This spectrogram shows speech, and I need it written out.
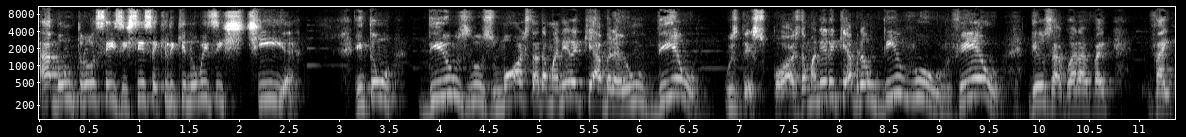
Abraão trouxe à existência aquilo que não existia. Então, Deus nos mostra da maneira que Abraão deu os despojos, da maneira que Abraão devolveu. Deus agora vai, vai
